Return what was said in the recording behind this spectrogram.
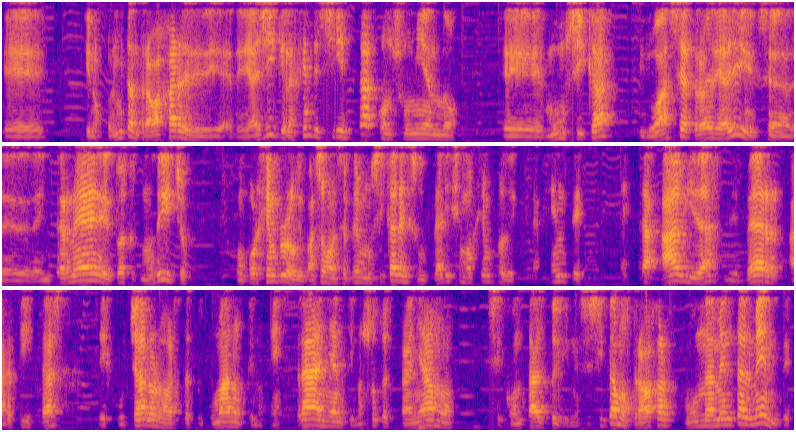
eh, que nos permitan trabajar desde, allí, que la gente sí está consumiendo eh, música y lo hace a través de allí, o sea, de, internet y de todo esto que hemos dicho. Como por ejemplo lo que pasó con el sector musical es un clarísimo ejemplo de que la gente está ávida de ver artistas, de escuchar a los artistas tucumanos que nos extrañan, que nosotros extrañamos ese contacto y que necesitamos trabajar fundamentalmente.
